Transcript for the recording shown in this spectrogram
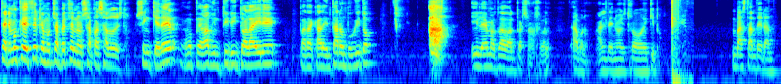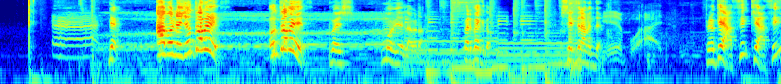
Tenemos que decir que muchas veces nos ha pasado esto Sin querer, hemos pegado un tirito al aire Para calentar un poquito ¡Ah! Y le hemos dado al personaje, ¿vale? Ah, bueno, al de nuestro equipo Bastante grande Bien ¡Ah, bueno, y otra vez! ¡Otra vez! Pues, muy bien, la verdad Perfecto Sinceramente ¿Pero qué hace? ¿Qué hace?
